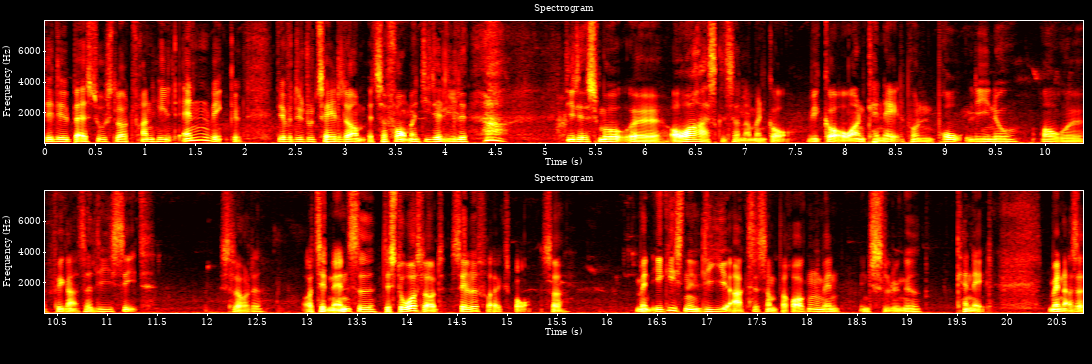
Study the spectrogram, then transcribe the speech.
det lille badstueslot fra en helt anden vinkel. Det er fordi, du talte om, at så får man de der lille, de der små øh, overraskelser, når man går. Vi går over en kanal på en bro lige nu, og øh, fik altså lige set slottet. Og til den anden side, det store slot, selve Frederiksborg. Så, men ikke i sådan en lige akse som barokken, men en slynget kanal. Men altså,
